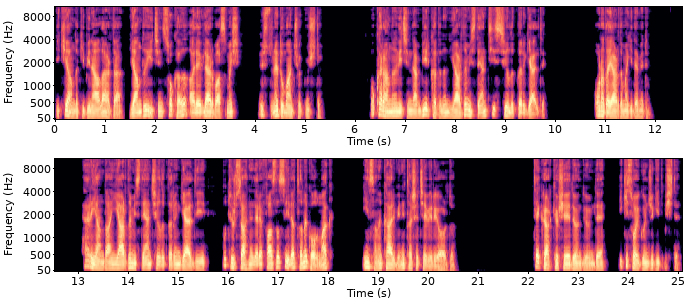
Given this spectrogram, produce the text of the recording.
İki yandaki binalar da yandığı için sokağı alevler basmış, üstüne duman çökmüştü. O karanlığın içinden bir kadının yardım isteyen tiz çığlıkları geldi. Ona da yardıma gidemedim. Her yandan yardım isteyen çığlıkların geldiği bu tür sahnelere fazlasıyla tanık olmak insanın kalbini taşa çeviriyordu. Tekrar köşeye döndüğümde iki soyguncu gitmişti.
